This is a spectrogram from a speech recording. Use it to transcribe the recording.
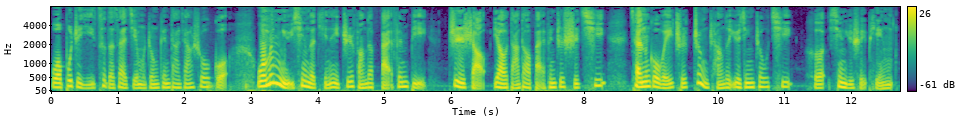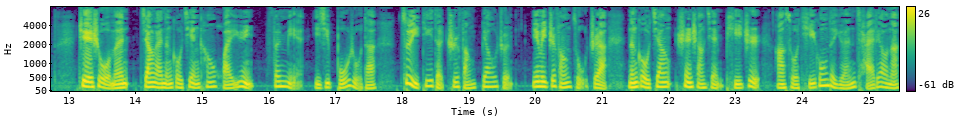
我不止一次的在节目中跟大家说过，我们女性的体内脂肪的百分比至少要达到百分之十七，才能够维持正常的月经周期和性欲水平。这也是我们将来能够健康怀孕、分娩以及哺乳的最低的脂肪标准。因为脂肪组织啊，能够将肾上腺皮质啊所提供的原材料呢。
